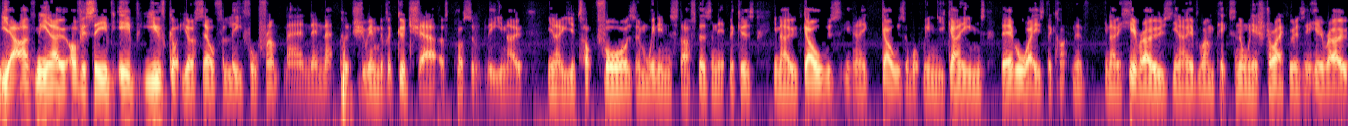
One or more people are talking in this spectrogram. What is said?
Yeah, I've you know obviously if, if you've got yourself a lethal front man, then that puts you in with a good shout of possibly you know you know your top fours and winning stuff, doesn't it? Because you know goals, you know goals are what win you games. They're always the kind of you know heroes. You know everyone picks normally a striker as a hero,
